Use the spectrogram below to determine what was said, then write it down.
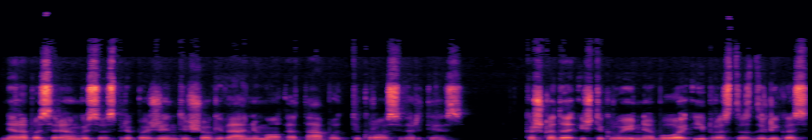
nėra pasirengusios pripažinti šio gyvenimo etapo tikros vertės. Kažkada iš tikrųjų nebuvo įprastas dalykas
